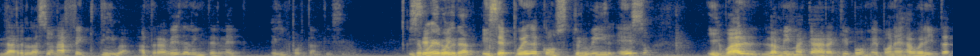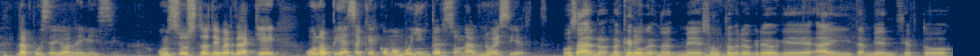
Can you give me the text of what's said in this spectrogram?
la relación afectiva a través del Internet es importantísima. Y ¿Se, puede, lograr? Y se puede construir eso. Igual, la misma cara que vos me pones ahorita, la puse yo al inicio. Un susto de verdad que uno piensa que es como muy impersonal, no es cierto. O sea, no, no es que no, me asusto, pero creo que hay también ciertos,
